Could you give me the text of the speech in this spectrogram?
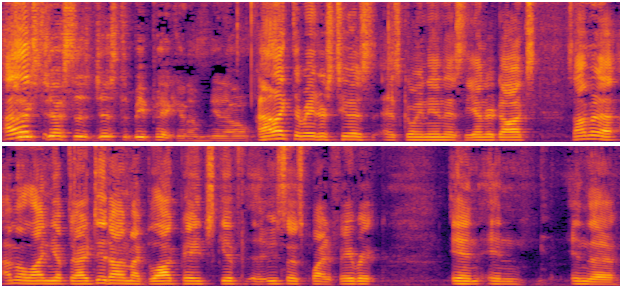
I like just just as just to be picking them, you know. I like the Raiders too as as going in as the underdogs. So I'm gonna I'm gonna line you up there. I did on my blog page give the Usos quite a favorite in in in the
